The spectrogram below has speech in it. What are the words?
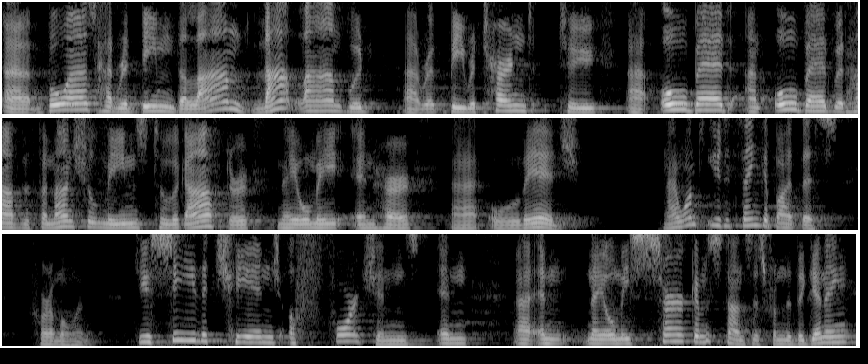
uh, Boaz had redeemed the land, that land would uh, re- be returned to uh, Obed, and Obed would have the financial means to look after Naomi in her uh, old age. I want you to think about this for a moment. Do you see the change of fortunes in, uh, in Naomi's circumstances from the beginning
